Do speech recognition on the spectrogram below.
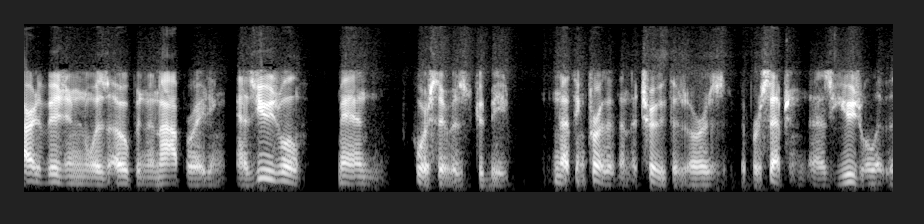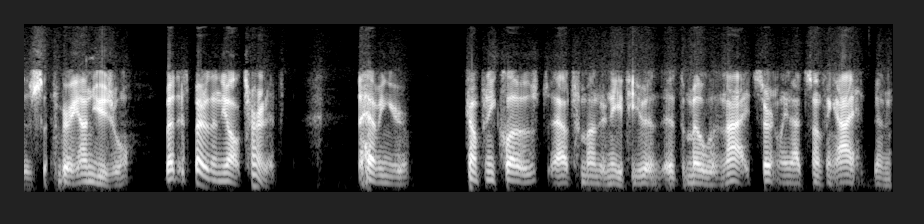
our division was open and operating as usual, and of course there was could be nothing further than the truth, or as the perception as usual. It was very unusual, but it's better than the alternative. Having your company closed out from underneath you at the middle of the night, certainly not something I had been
